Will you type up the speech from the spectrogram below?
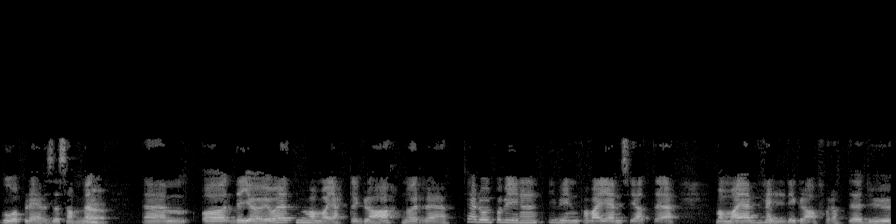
gode opplevelser sammen. Ja. Um, og det gjør jo et mammahjerte glad når uh, Theodor på bilen, i bilen på vei hjem sier at uh, mamma, jeg er veldig glad for at uh, du,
